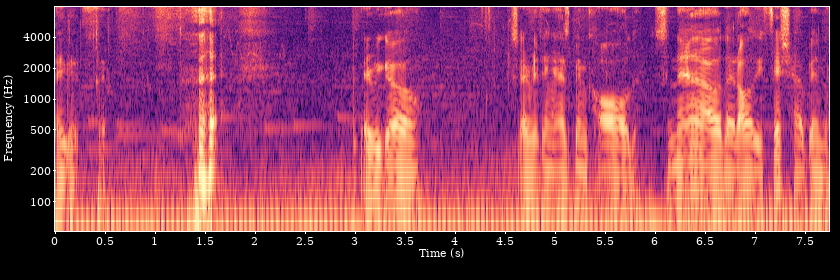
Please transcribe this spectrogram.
I get six. there we go. So everything has been called. So now that all the fish have been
